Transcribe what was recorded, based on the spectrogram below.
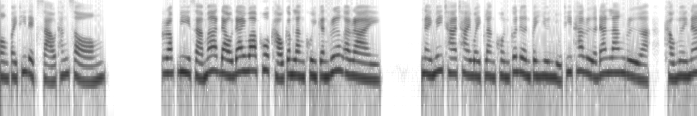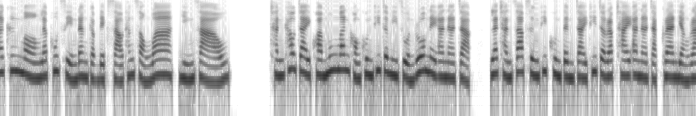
มองไปที่เด็กสาวทั้งสอง ร็อบบีสามารถเดาได้ว่าพวกเขากำลังคุยกันเรื่องอะไร ในไม่ช้าชายวัยกลางคนก็เดินไปยืนอยู่ที่ท่าเรือด้านล่างเรือ เขาเงยหน้าขึ้นมองและพูดเสียงดังกับเด็กสาวทั้งสองว่า หญิงสาว ฉันเข้าใจความมุ่งมั่นของคุณที่จะมีส่วนร่วมในอาณาจักร และฉันซาบซึ้งที่คุณเต็มใจที่จะรับใช้อาณาจักรแกรนอย่างไร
